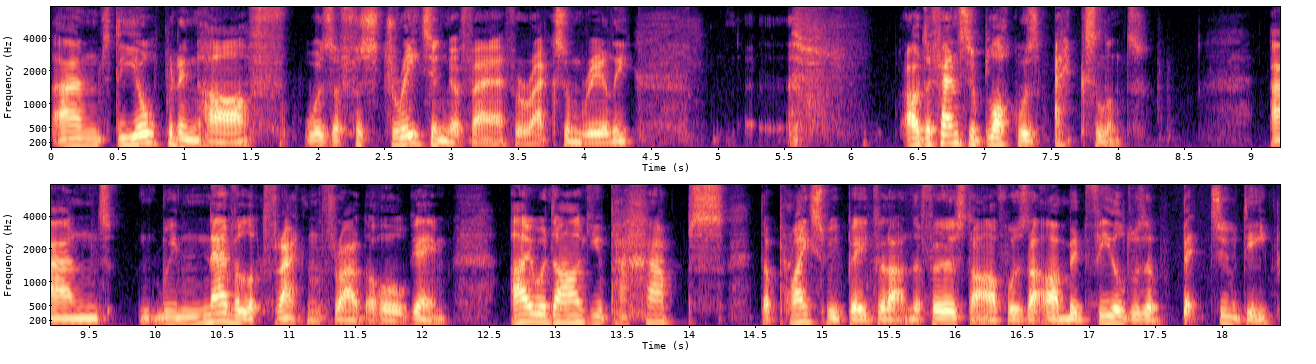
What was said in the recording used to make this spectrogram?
And the opening half was a frustrating affair for Wrexham, really. Our defensive block was excellent. And we never looked threatened throughout the whole game. I would argue perhaps the price we paid for that in the first half was that our midfield was a bit too deep,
